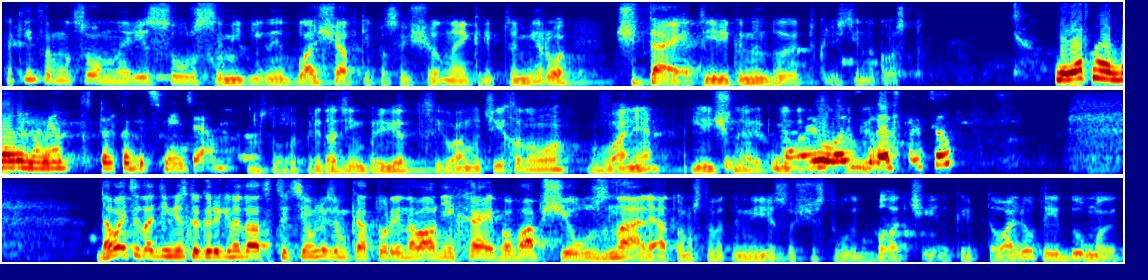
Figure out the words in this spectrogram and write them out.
Какие информационные ресурсы, медийные площадки, посвященные криптомиру, читает и рекомендует Кристина Кост? Наверное, в данный момент только Битсмедиа. Ну что же, передадим привет Ивану Тихонову. Ваня, личная рекомендация. Да, Иван, здравствуйте. Давайте дадим несколько рекомендаций тем людям, которые на волне хайпа вообще узнали о том, что в этом мире существует блокчейн и криптовалюта и думают,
